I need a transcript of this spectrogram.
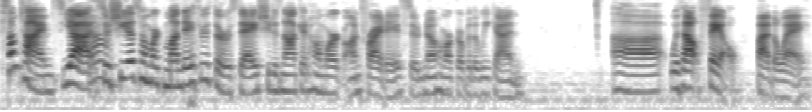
sometimes, yeah. Yeah. So she has homework Monday through Thursday. She does not get homework on Fridays, so no homework over the weekend. Uh, without fail, by the way.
